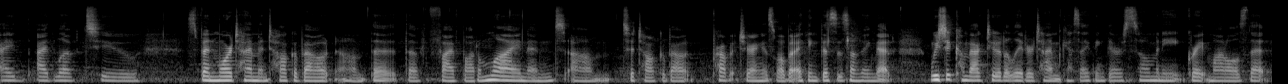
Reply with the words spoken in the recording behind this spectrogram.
I'd, I'd love to spend more time and talk about um, the, the five bottom line and um, to talk about profit sharing as well. But I think this is something that we should come back to at a later time because I think there are so many great models that,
